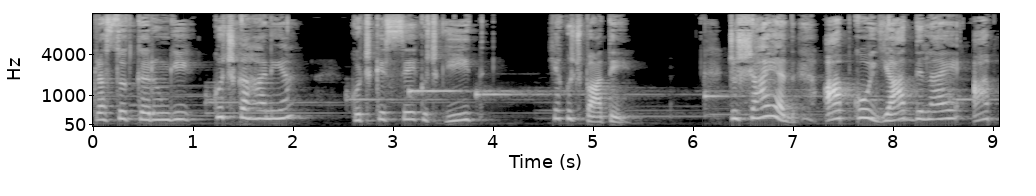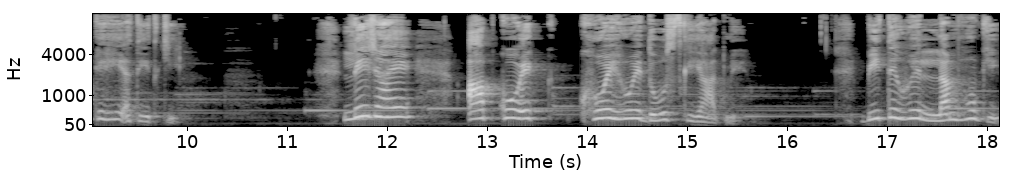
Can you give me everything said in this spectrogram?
प्रस्तुत करूँगी कुछ कहानियाँ, कुछ किस्से, कुछ गीत या कुछ बातें, जो शायद आपको याद दिलाएँ आपके ही अतीत की। ले जाए आपको एक खोए हुए दोस्त की याद में। बीते हुए लम्हों की,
